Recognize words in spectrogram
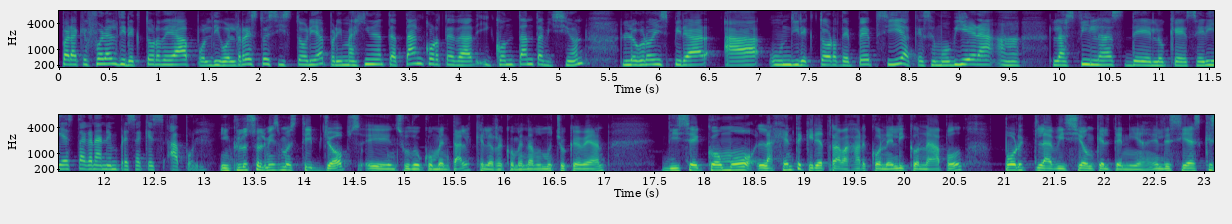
para que fuera el director de Apple. Digo, el resto es historia, pero imagínate a tan corta edad y con tanta visión, logró inspirar a un director de Pepsi a que se moviera a las filas de lo que sería esta gran empresa que es Apple. Incluso el mismo Steve Jobs, eh, en su documental, que le recomendamos mucho que vean, dice cómo la gente quería trabajar con él y con Apple por la visión que él tenía. Él decía, es que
